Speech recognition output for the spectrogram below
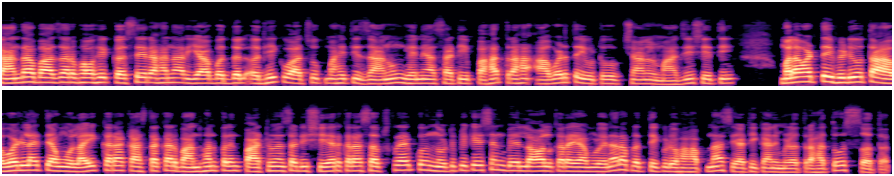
कांदा बाजारभाव हे कसे राहणार याबद्दल अधिक वाचूक माहिती जाणून घेण्यासाठी पाहत रहा आवडतं यूट्यूब चॅनल माझी शेती. मला वाटते व्हिडिओ तर आवडलाय त्यामुळे लाईक करा कास्ताकार बांधवांपर्यंत पाठवण्यासाठी शेअर करा सबस्क्राईब करून नोटिफिकेशन बेल ऑल करा यामुळे येणारा प्रत्येक व्हिडिओ हा आपणास या ठिकाणी मिळत राहतो सतत.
